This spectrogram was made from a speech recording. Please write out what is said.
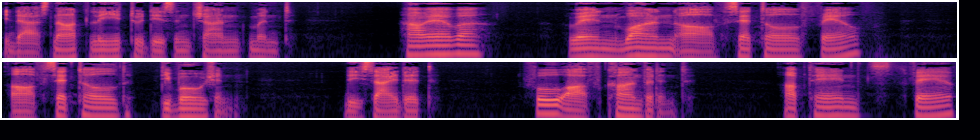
It does not lead to disenchantment. However, when one of settled faith, of settled devotion, decided, full of confidence, obtains faith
